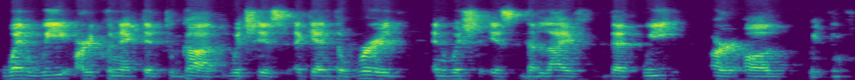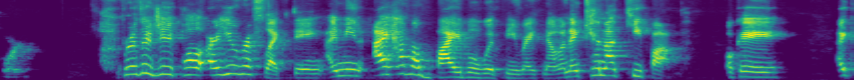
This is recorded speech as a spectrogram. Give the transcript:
when we are connected to God, which is again the word and which is the life that we are all waiting for. Brother J. Paul, are you reflecting? I mean, I have a Bible with me right now and I cannot keep up. Okay. I,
